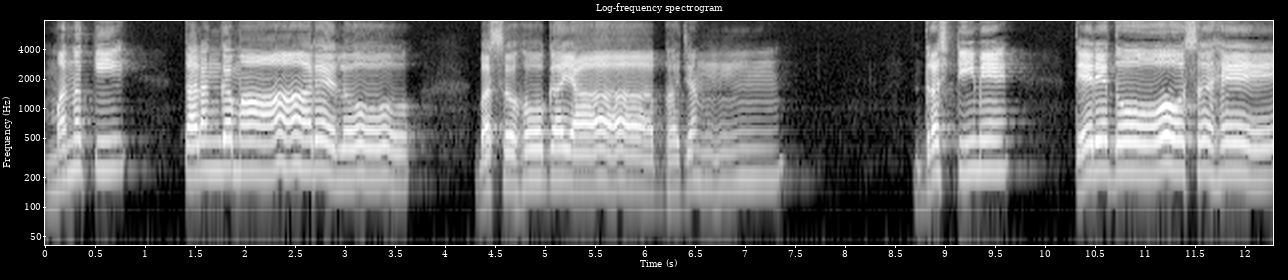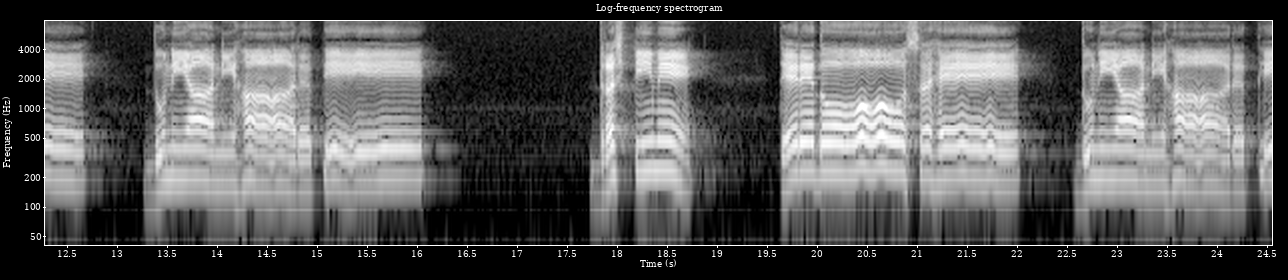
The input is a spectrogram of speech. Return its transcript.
મન કી તરંગ મારેલો, બસ હો ગયા ભજન. દ્રષ્ટિ મેં તેરે દોષ હે, દુનિયા નિહારતે. દ્રષ્ટિ મેં तेरे दोष है દુનિયા નિહારતે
